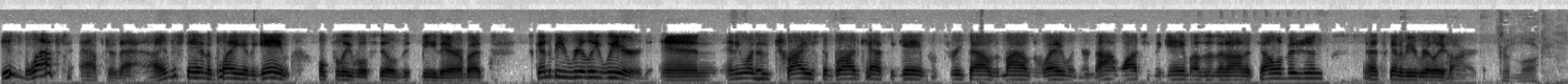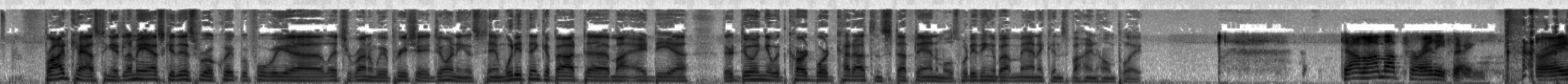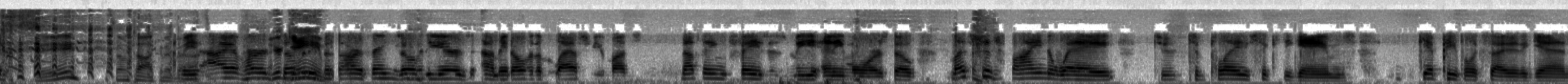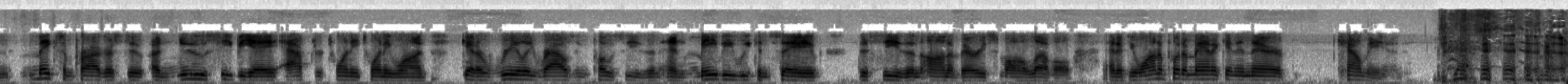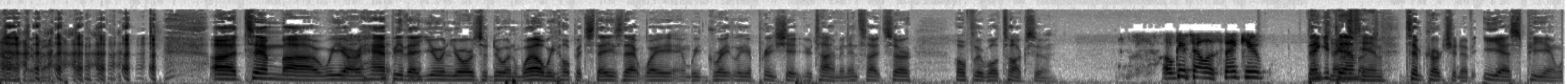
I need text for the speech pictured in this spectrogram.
is left after that? I understand the playing of the game. Hopefully, will still be there, but it's going to be really weird. And anyone who tries to broadcast a game from three thousand miles away when you're not watching the game other than on a television, that's going to be really hard. Good luck. Broadcasting it. Let me ask you this real quick before we uh, let you run, and we appreciate joining us, Tim. What do you think about uh, my idea? They're doing it with cardboard cutouts and stuffed animals. What do you think about mannequins behind home plate? Tom, I'm up for anything. All right. See, that's what I'm talking about. I mean, I have heard Your so game. many bizarre things over the years. I mean, over the last few months, nothing fazes me anymore. So let's just find a way to to play 60 games. Get people excited again, make some progress to a new CBA after 2021, get a really rousing postseason, and maybe we can save the season on a very small level. And if you want to put a mannequin in there, count me in. Yes, that's what I'm talking about. Uh, Tim, uh, we are happy that you and yours are doing well. We hope it stays that way, and we greatly appreciate your time and insight, sir. Hopefully, we'll talk soon. Okay, fellas. Thank you. Thank you, Thanks Tim. Tim Kurkjian of ESPN.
